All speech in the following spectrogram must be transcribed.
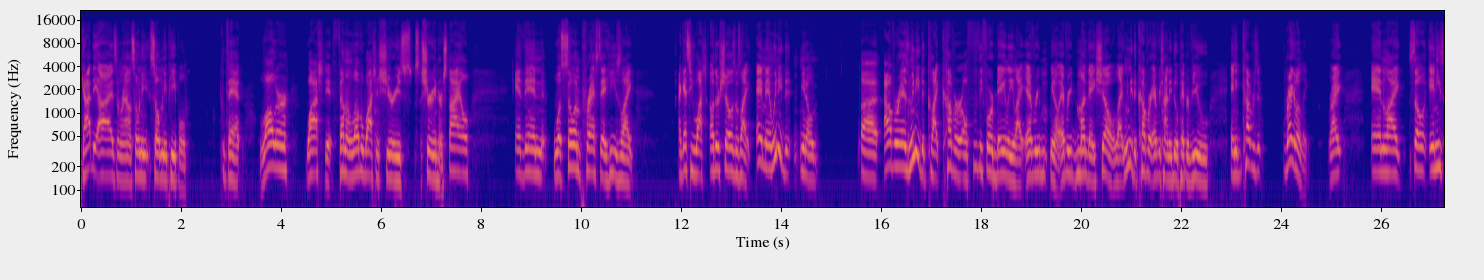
got the eyes around so many so many people that Lawlor watched it, fell in love with watching Shuri's Shuri and her style, and then was so impressed that he's like, I guess he watched other shows and was like, hey man, we need to, you know, uh Alvarez, we need to like cover on 54 Daily, like every you know, every Monday show. Like we need to cover every time they do a pay-per-view, and he covers it regularly, right? And like so, and he's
